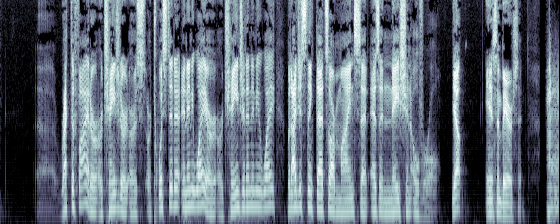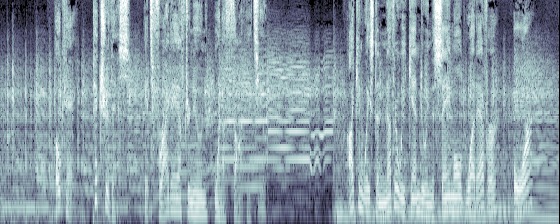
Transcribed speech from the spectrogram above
uh, rectify it or, or change it or, or or twist it in any way or, or change it in any way. But I just think that's our mindset as a nation overall. Yep. And it's embarrassing. Okay, picture this. It's Friday afternoon when a thought hits you. I can waste another weekend doing the same old whatever, or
